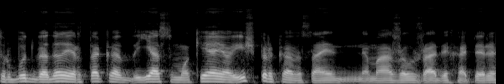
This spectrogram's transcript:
turbūt bėda ir ta, kad jie sumokėjo išpirką visai nemažą už Žadį Haterį.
